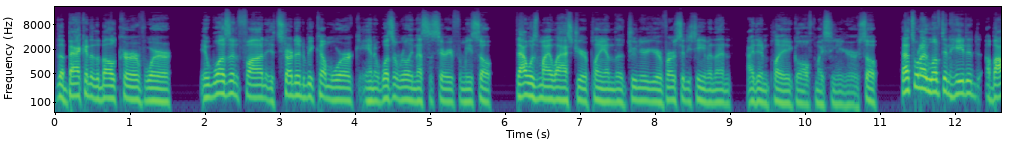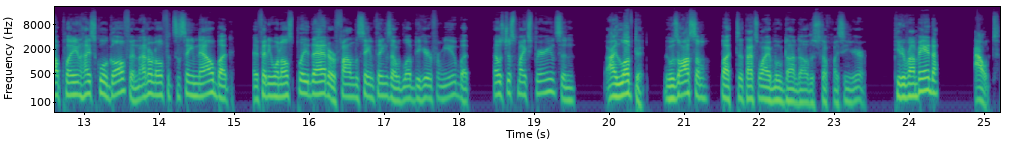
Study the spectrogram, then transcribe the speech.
the back end of the bell curve where it wasn't fun. It started to become work and it wasn't really necessary for me. So that was my last year playing the junior year varsity team. And then I didn't play golf my senior year. So that's what I loved and hated about playing high school golf. And I don't know if it's the same now, but if anyone else played that or found the same things, I would love to hear from you. But that was just my experience and I loved it. It was awesome. But that's why I moved on to other stuff my senior year. Peter Von Panda, out.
